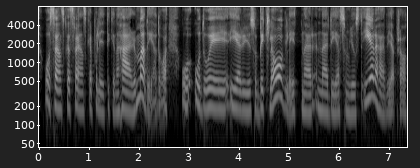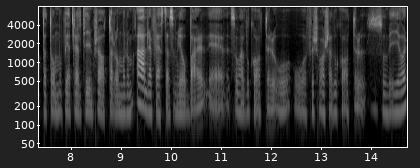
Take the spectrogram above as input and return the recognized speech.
Och sen ska svenska politikerna härma det då. Och, och då är, är det ju så beklagligt när, när det som just är det här vi har pratat om och Peter Altin pratar om och de allra flesta som jobbar eh, som advokater och, och försvarsadvokater som vi gör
